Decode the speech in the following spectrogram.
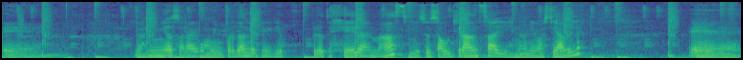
eh, los niños son algo muy importante que hay que proteger además y eso es a ultranza y es no negociable. Eh,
